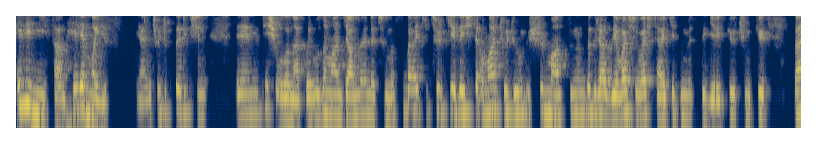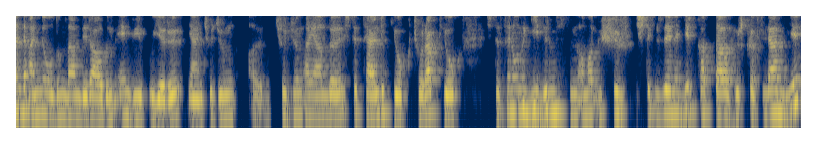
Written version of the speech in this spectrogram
hele Nisan, hele Mayıs yani çocuklar için e, müthiş olanaklar. O zaman camların açılması belki Türkiye'de işte aman çocuğum üşür mantığının da biraz yavaş yavaş terk edilmesi de gerekiyor. Çünkü ben de anne olduğumdan beri aldığım en büyük uyarı yani çocuğun çocuğun ayağında işte terlik yok, çorap yok işte sen onu giydirmişsin ama üşür, işte üzerine bir kat daha hırka falan diye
